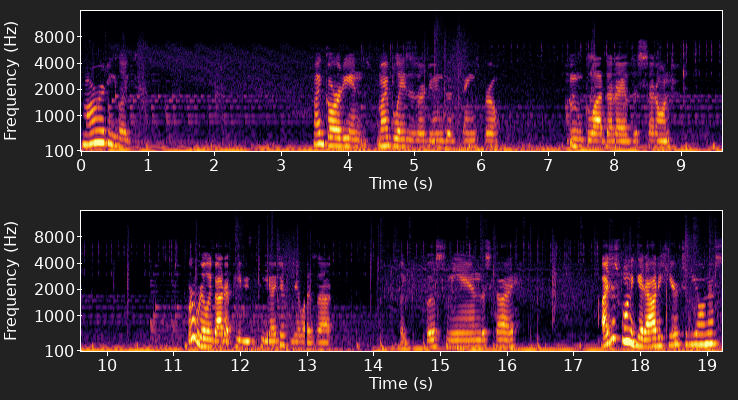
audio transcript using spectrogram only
I'm already like my guardians, my blazes are doing good things, bro. I'm glad that I have this set on. We're really bad at PvP, I just realized that. Like, both me and this guy. I just want to get out of here, to be honest.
